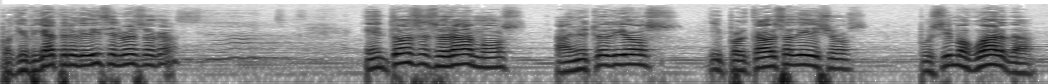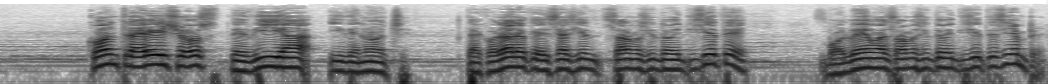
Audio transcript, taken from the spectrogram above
Porque fíjate lo que dice el verso acá. Entonces oramos a nuestro Dios y por causa de ellos pusimos guarda contra ellos de día y de noche. ¿Te acordás lo que decía el Salmo 127? Volvemos al Salmo 127 siempre.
